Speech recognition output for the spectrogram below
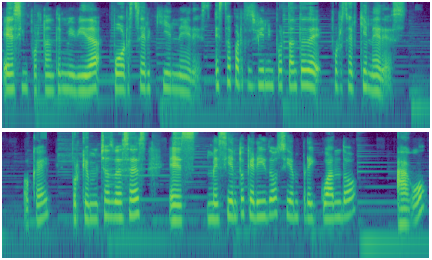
eres importante en mi vida por ser quien eres. Esta parte es bien importante de por ser quien eres, ¿ok? Porque muchas veces es, me siento querido siempre y cuando hago,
